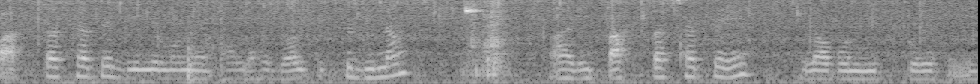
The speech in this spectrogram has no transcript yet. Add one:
পাস্তার সাথে দিলে মনে হয় ভালো হবে। অল্প একটু দিলাম। আর এই পাস্তার সাথে লবণ মিক্স করে ফেলি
